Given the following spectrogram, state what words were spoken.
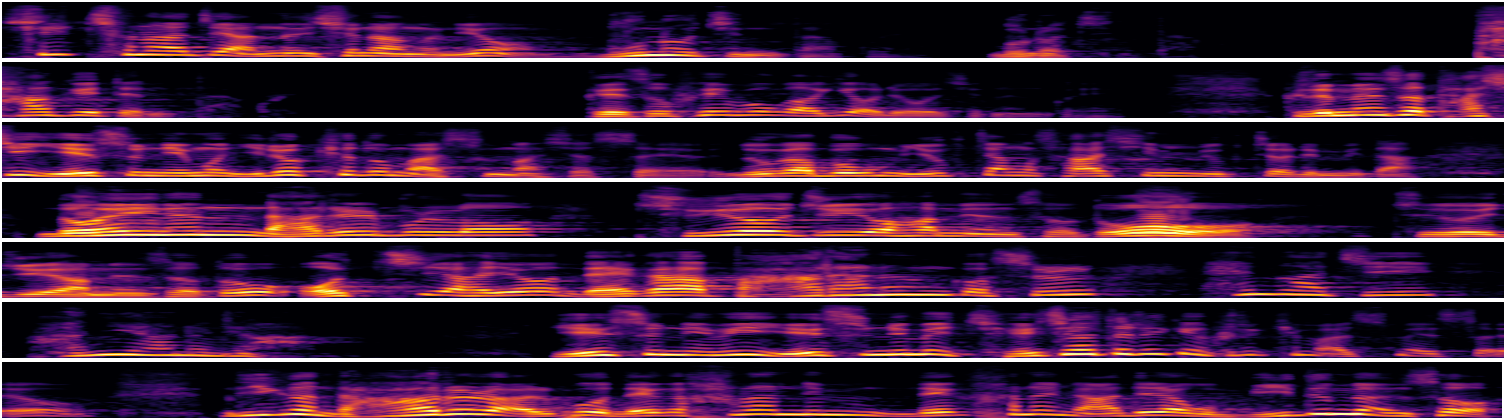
실천하지 않는 신앙은요, 무너진다고요. 무너진다고요. 파괴된다고요. 그래서 회복하기 어려워지는 거예요. 그러면서 다시 예수님은 이렇게도 말씀하셨어요. 누가복음 6장 46절입니다. 너희는 나를 불러 주여 주여 하면서도 주여 주여 하면서도 어찌하여 내가 말하는 것을 행하지 아니하느냐? 예수님이 예수님의 제자들에게 그렇게 말씀했어요. 네가 나를 알고 내가 하나님 내가 하나님이 아니라고 믿으면서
